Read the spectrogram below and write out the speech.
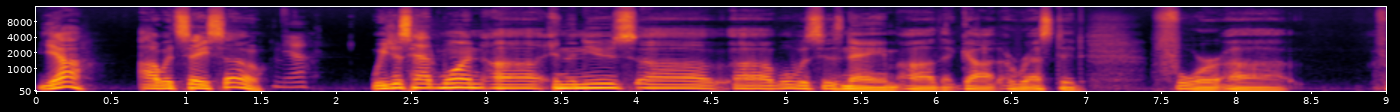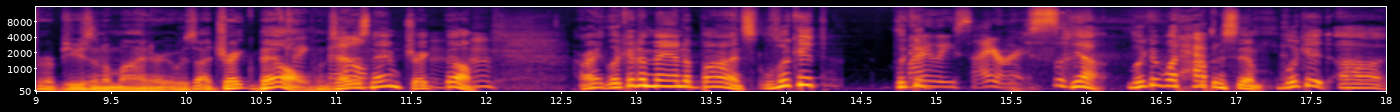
Yeah, I would say so. yeah. We just had one uh, in the news. Uh, uh, what was his name uh, that got arrested for uh, for abusing a minor? It was uh, Drake Bell. Drake is that his name? Drake Bell. All right. Look at Amanda Bynes. Look at look at Miley Cyrus. yeah. Look at what happens to them. Look at uh,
